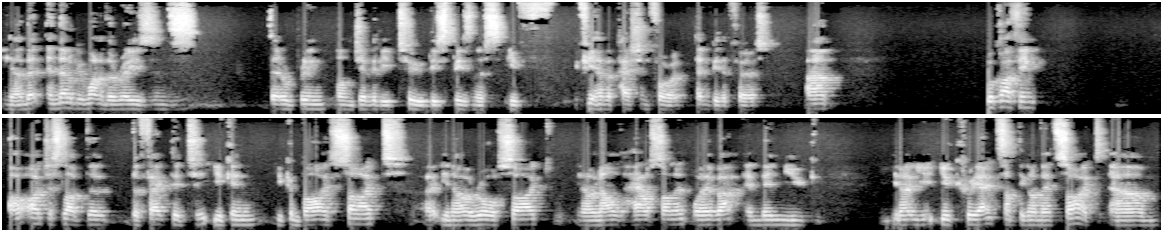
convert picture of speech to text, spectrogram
you know, that, and that'll be one of the reasons that'll bring longevity to this business. If if you have a passion for it, that'd be the first. Um, look, I think I, I, just love the the fact that you can you can buy a site, uh, you know, a raw site, you know, an old house on it, whatever, and then you you know you, you create something on that site. Um,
